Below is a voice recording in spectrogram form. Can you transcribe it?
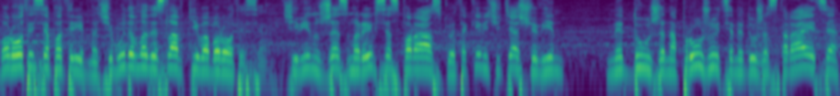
Боротися потрібно. Чи буде Владислав Ківа боротися? Чи він вже змирився з поразкою? Таке відчуття, що він не дуже напружується, не дуже старається.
